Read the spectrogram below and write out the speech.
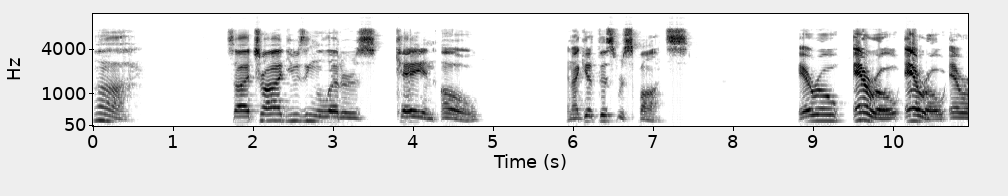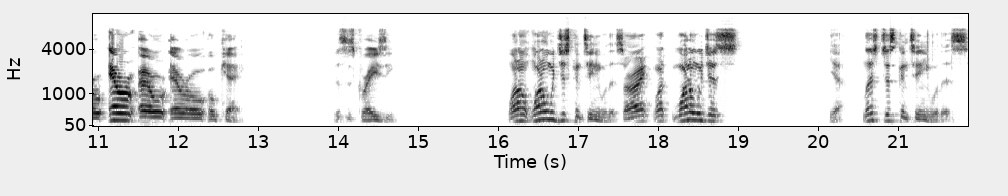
Ah. so I tried using the letters K and O and I get this response. Arrow, arrow, arrow, arrow, arrow, arrow, arrow, okay. This is crazy. Why don't, why don't we just continue with this, alright? Why, why don't we just... Yeah, let's just continue with this.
